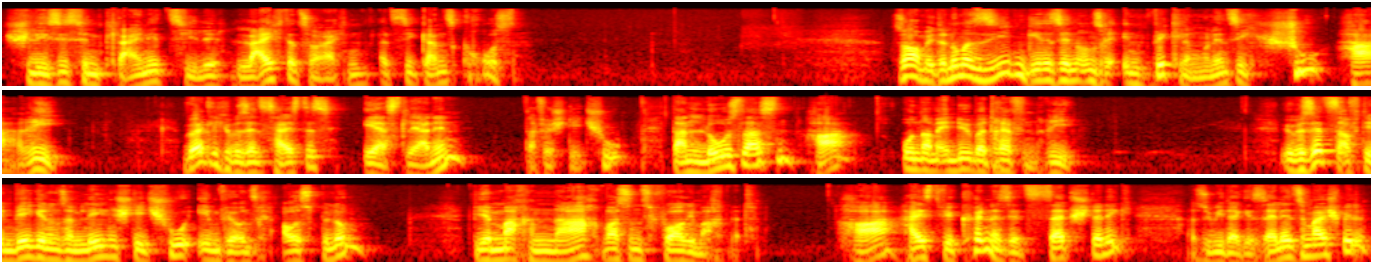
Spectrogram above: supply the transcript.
Schließlich sind kleine Ziele leichter zu erreichen als die ganz großen. So, mit der Nummer 7 geht es in unsere Entwicklung und nennt sich Shuhari. Wörtlich übersetzt heißt es erst lernen, dafür steht Shu, dann loslassen, Ha, und am Ende übertreffen, Ri. Übersetzt auf dem Weg in unserem Leben steht Shu eben für unsere Ausbildung. Wir machen nach, was uns vorgemacht wird. Ha heißt, wir können es jetzt selbstständig, also wie der Geselle zum Beispiel.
